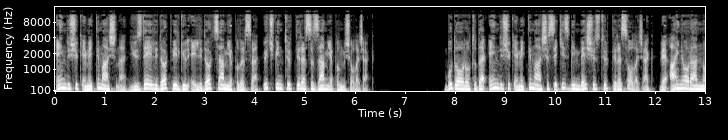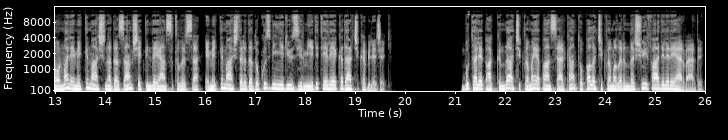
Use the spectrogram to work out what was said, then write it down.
en düşük emekli maaşına %54,54 zam yapılırsa 3000 Türk Lirası zam yapılmış olacak. Bu doğrultuda en düşük emekli maaşı 8500 Türk Lirası olacak ve aynı oran normal emekli maaşına da zam şeklinde yansıtılırsa emekli maaşları da 9727 TL'ye kadar çıkabilecek. Bu talep hakkında açıklama yapan Serkan Topal açıklamalarında şu ifadelere yer verdi.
